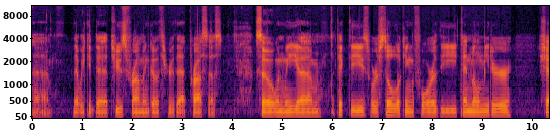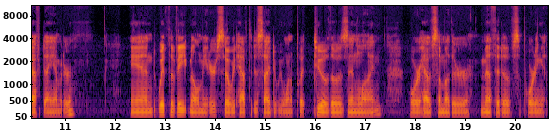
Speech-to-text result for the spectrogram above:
that we could choose from and go through that process. So when we um, pick these, we're still looking for the 10 millimeter shaft diameter and width of 8 millimeters. So we'd have to decide do we want to put two of those in line or have some other method of supporting it.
